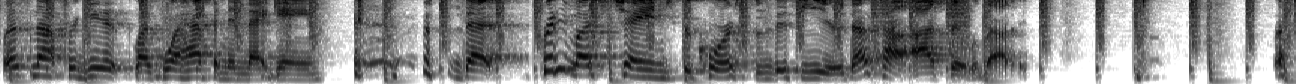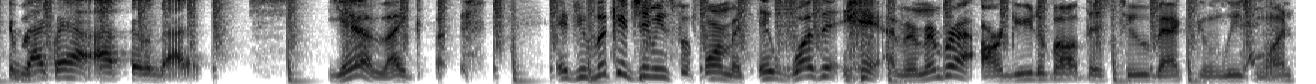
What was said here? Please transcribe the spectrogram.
let's not forget like what happened in that game. that pretty much changed the course of this year. That's how I feel about it. That's it was, exactly how I feel about it. Yeah, like if you look at Jimmy's performance, it wasn't. I remember I argued about this too back in week one.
